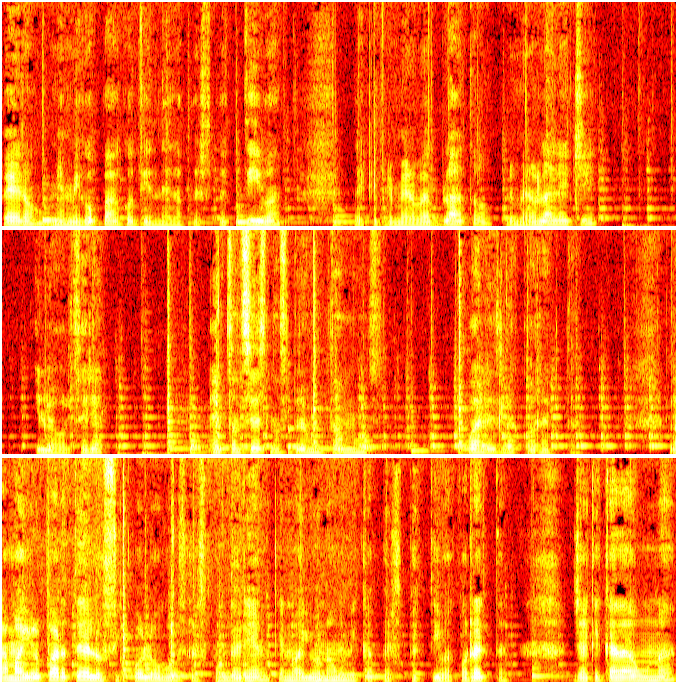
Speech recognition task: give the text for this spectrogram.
Pero mi amigo Paco tiene la perspectiva de que primero va el plato, primero la leche y luego el cereal. Entonces nos preguntamos, ¿cuál es la correcta? La mayor parte de los psicólogos responderían que no hay una única perspectiva correcta, ya que cada una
